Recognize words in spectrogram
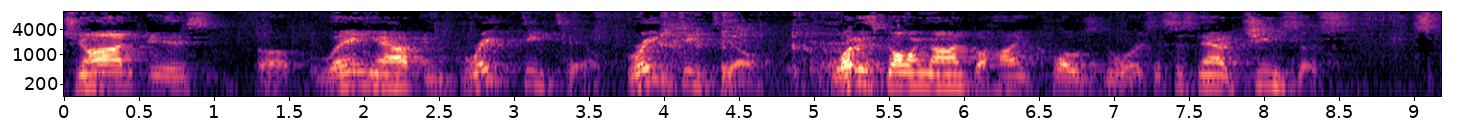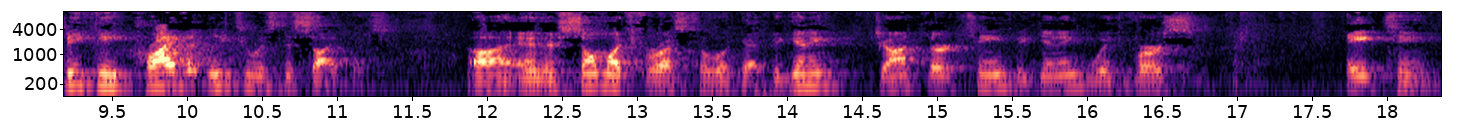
John is uh, laying out in great detail, great detail, what is going on behind closed doors. This is now Jesus speaking privately to his disciples. Uh, and there's so much for us to look at. Beginning, John 13, beginning with verse 18.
